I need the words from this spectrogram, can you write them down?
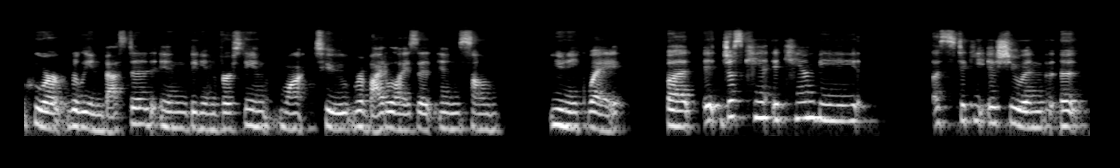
who are really invested in the university and want to revitalize it in some unique way. But it just can't, it can be a sticky issue. And the,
